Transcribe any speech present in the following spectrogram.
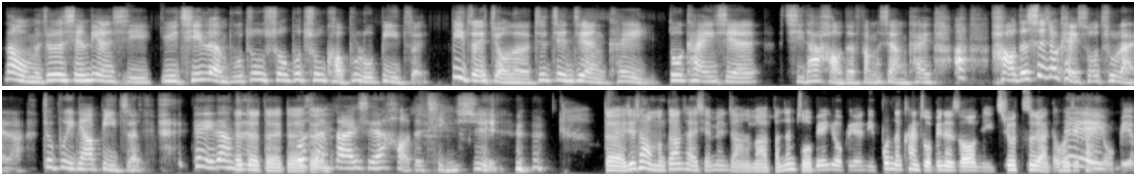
那我们就是先练习，与其忍不住说不出口，不如闭嘴。闭嘴久了，就渐渐可以多看一些其他好的方向，开啊，好的事就可以说出来了，就不一定要闭嘴，可以这样子，对对对，多散发一些好的情绪。对，就像我们刚才前面讲的嘛，反正左边右边，你不能看左边的时候，你就自然的会去看右边。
